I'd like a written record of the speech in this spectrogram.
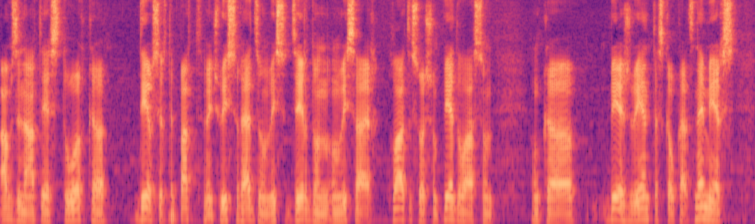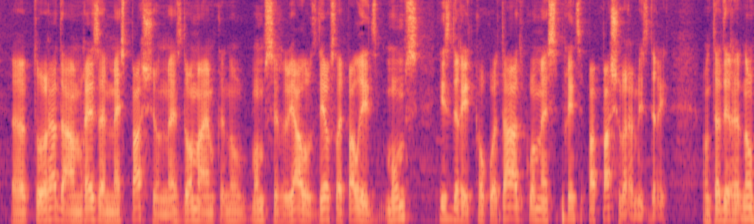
apzināties to, ka Dievs ir tepat, viņš visu redz un visu dzird un, un visā ir klātesošs un piedalās, un, un ka bieži vien tas kaut kāds nemieris Eh, to radām reizēm mēs paši, mēs domājam, ka nu, mums ir jālūdz Dievs, lai palīdz mums izdarīt kaut ko tādu, ko mēs principā paši varam izdarīt. Un tad ir, nu,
